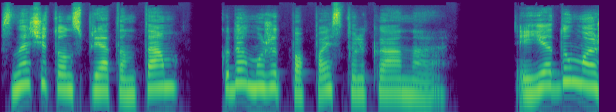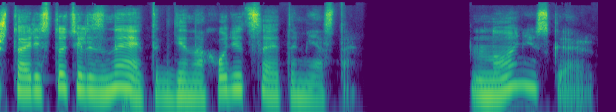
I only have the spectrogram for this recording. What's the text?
Значит, он спрятан там, куда может попасть только она. И я думаю, что Аристотель знает, где находится это место. Но не скажет.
